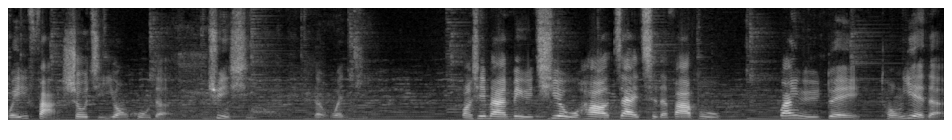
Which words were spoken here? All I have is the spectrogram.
违法收集用户的讯息等问题。网信办并于七月五号再次的发布关于对同业的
